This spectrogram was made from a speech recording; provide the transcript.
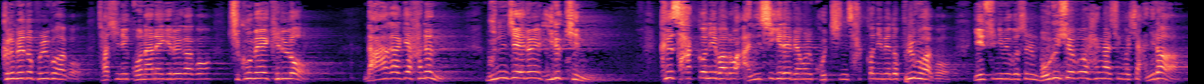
그럼에도 불구하고 자신이 고난의 길을 가고 죽음의 길로 나아가게 하는 문제를 일으킨 그 사건이 바로 안식일의 병을 고친 사건임에도 불구하고 예수님이 그것을 모르시고 행하신 것이 아니라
